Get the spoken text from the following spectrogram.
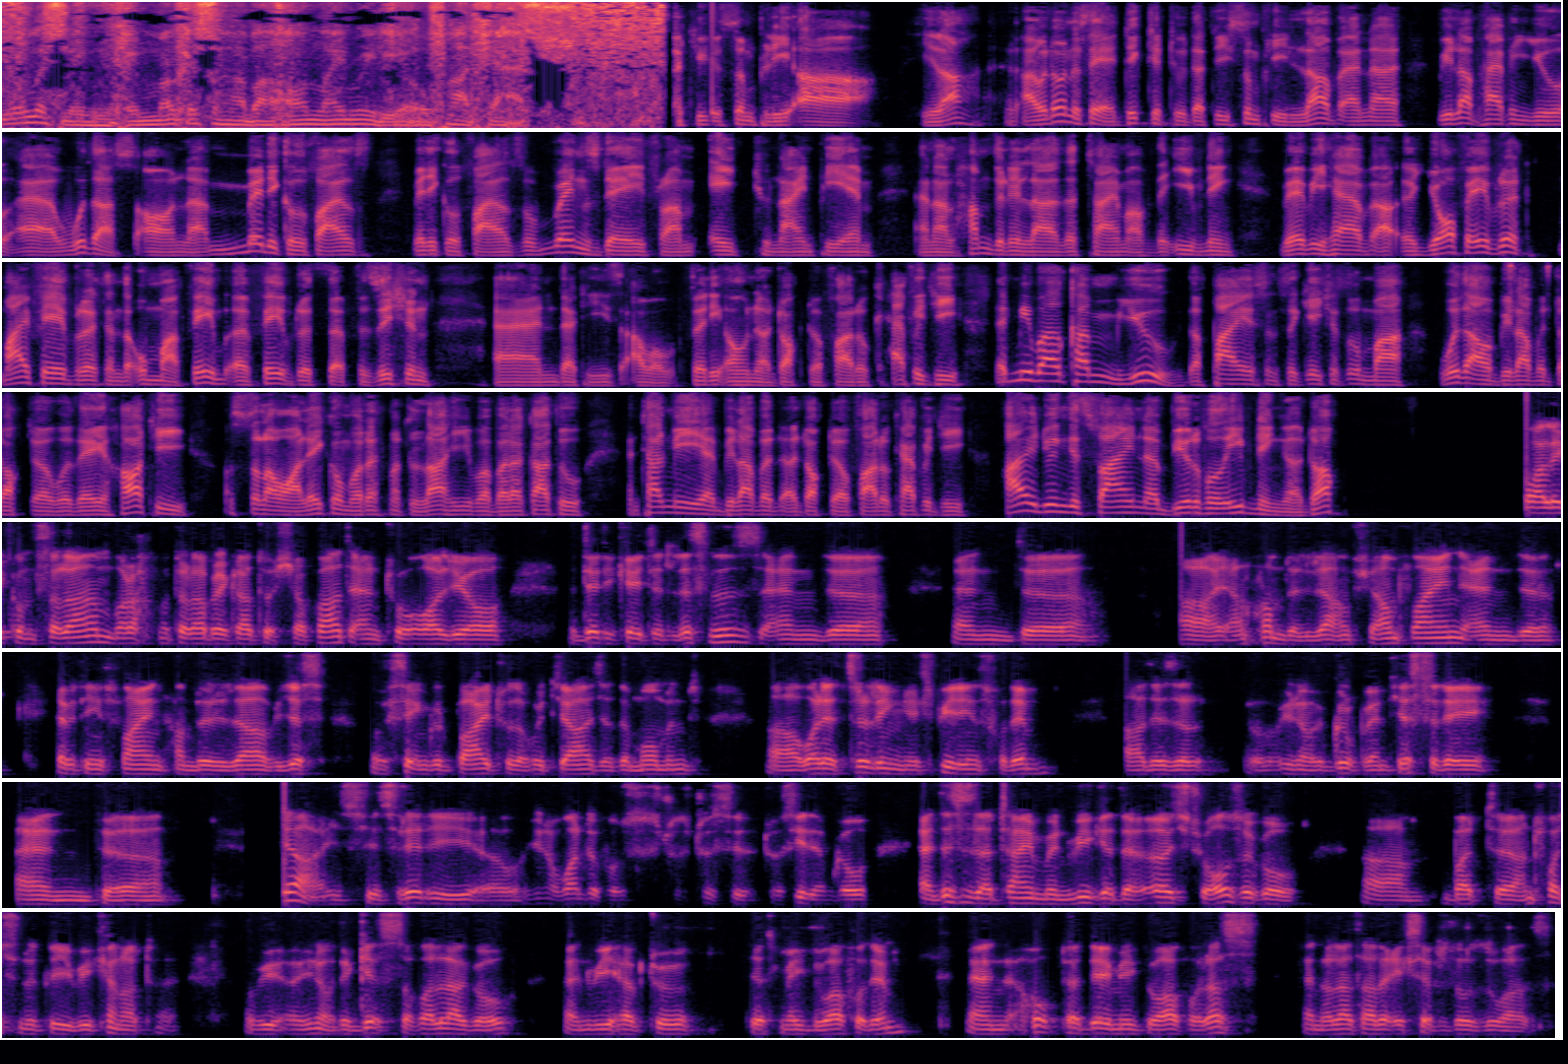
You're listening to Markaz Sahaba Online Radio Podcast. That you simply are, you know, I don't want to say addicted to, that you simply love. And uh, we love having you uh, with us on uh, Medical Files, Medical Files, Wednesday from 8 to 9 p.m. And Alhamdulillah, the time of the evening where we have uh, your favorite, my favorite, and the Ummah fav- uh, favorite uh, physician, and that is our very own uh, Dr. Farouk Hafiji. Let me welcome you, the pious and sagacious Ummah, with our beloved doctor with a hearty Assalamu alaikum wa rahmatullahi wa barakatuh. And tell me, uh, beloved uh, Dr. Farouk Hafiji, how are you doing this fine, uh, beautiful evening, uh, Doc? Wa alaikum salam wa rahmatullahi wa barakatuh, Shafaat, and to all your dedicated listeners. And, uh, and I, alhamdulillah, I'm, I'm fine, and everything is fine, alhamdulillah. We just saying goodbye to the Hujjaj at the moment. Uh, what a thrilling experience for them. Uh, there's a you know a group went yesterday, and uh, yeah, it's it's really uh, you know wonderful to, to see, to see them go. And this is a time when we get the urge to also go, um, but uh, unfortunately we cannot. Uh, we you know the guests of Allah go, and we have to just make dua for them and hope that they make dua for us, and Allah Taala accepts those duas.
